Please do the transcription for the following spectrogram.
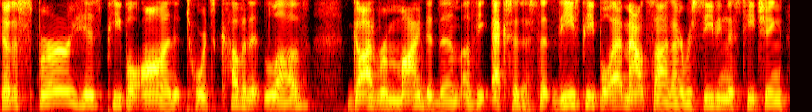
Now, to spur his people on towards covenant love, God reminded them of the Exodus, that these people at Mount Sinai receiving this teaching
